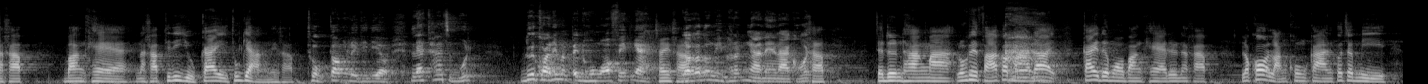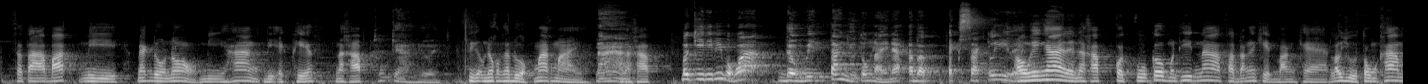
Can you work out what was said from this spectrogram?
นะครับ บางแคนะครับที่นี่อยู่ใกล้ทุกอย่างเลยครับ ถูกต้องเลยทีเดียว และถ้าสมมติด้วยความที่มันเป็นโฮมออฟฟิศไงใช่ครับ เราก็ต้องมีพนักงานในอนาคต ครับจะเดินทางมารถไฟฟ้าก็มาได้ใกล้เดอะมอลล์บางแคด้วยนะครับ แล้วก็หลังโครงการก็จะมีสตาร์บัคมีแมคโดนัลล์มีห้างดีเอ็กเพสนะครับทุกอย่างเลย สิ่งอำนวยความสะดวกมากมายนะนะครับ เมื่อกี้ที่พี่บอกว่า The Win ตั้งอยู่ตรงไหนนะเอาแบบ exactly เลย เอาง่ายๆเลยนะครับ กด Google มาที่หน้าสำนักงานเขตบางแค เราอยู่ตรงข้าม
